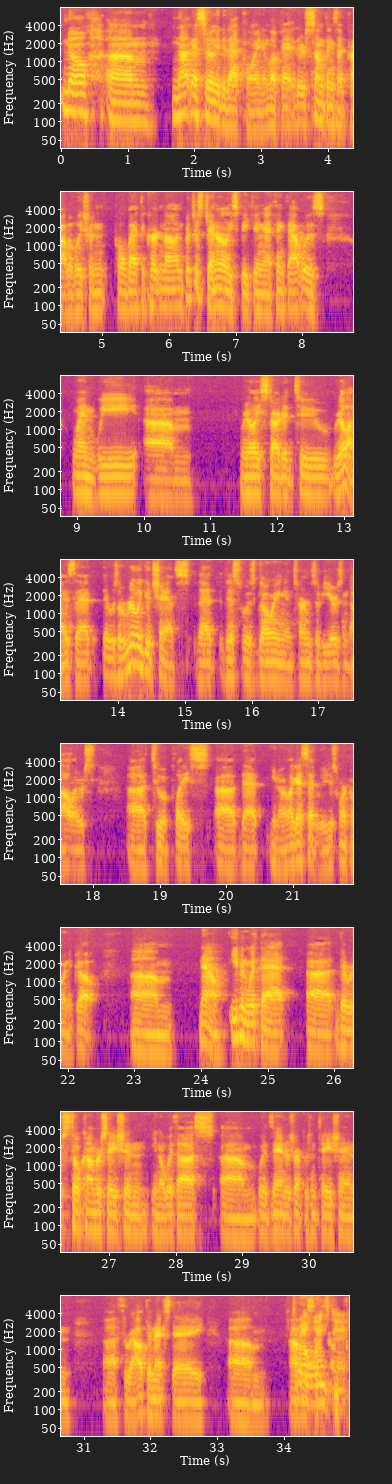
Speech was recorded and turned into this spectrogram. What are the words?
no um, not necessarily to that point and look I, there's some things i probably shouldn't pull back the curtain on but just generally speaking i think that was when we um, really started to realize that there was a really good chance that this was going in terms of years and dollars uh, to a place uh, that you know, like I said, we just weren't going to go. Um, now, even with that, uh, there was still conversation, you know, with us, um, with Xander's representation uh, throughout the next day. Um, throughout Wednesday.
